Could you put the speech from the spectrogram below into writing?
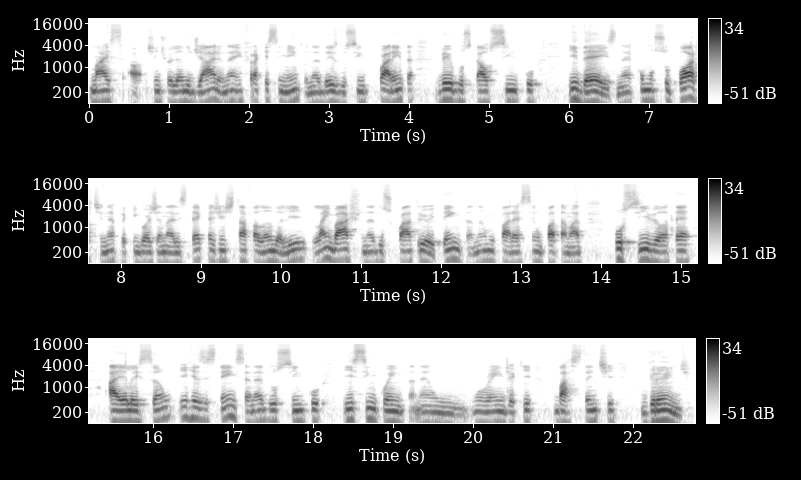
mas a gente olhando o diário, né, enfraquecimento, né, desde os 5,40 veio buscar os 5,10, né, como suporte, né, para quem gosta de análise técnica, a gente está falando ali lá embaixo, né, dos 4,80, não me parece ser um patamar possível até a eleição e resistência, né, dos 5,50, né, um, um range aqui bastante grande.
